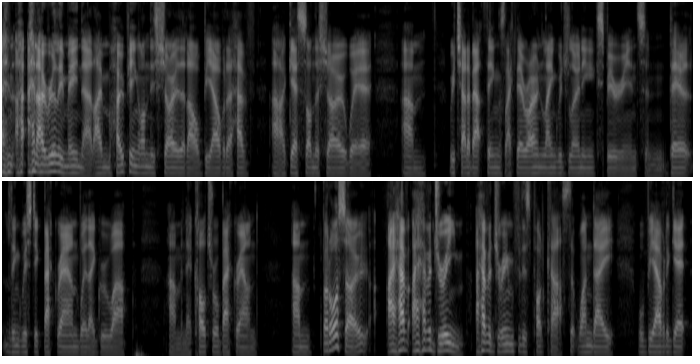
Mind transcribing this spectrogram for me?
and I, and I really mean that. I'm hoping on this show that I'll be able to have uh, guests on the show where um, we chat about things like their own language learning experience and their linguistic background, where they grew up, um, and their cultural background. Um, but also, I have I have a dream. I have a dream for this podcast that one day we'll be able to get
